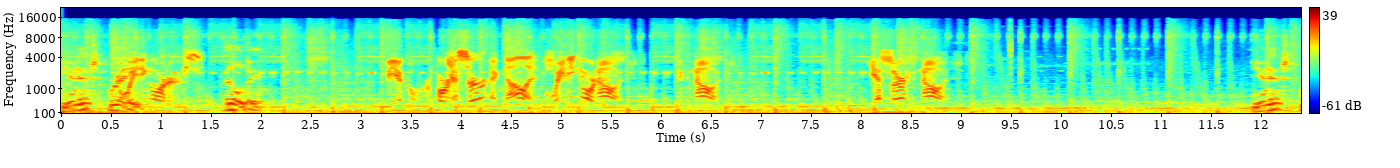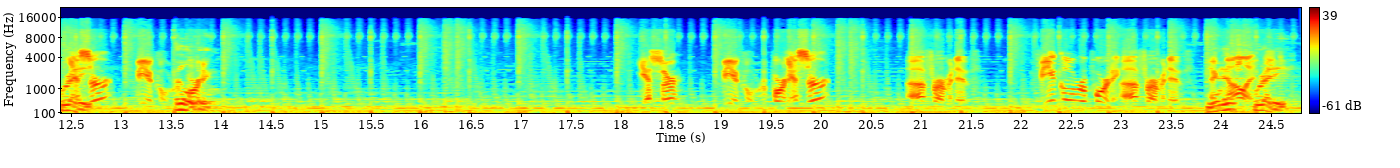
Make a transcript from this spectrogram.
Unit ready. Awaiting orders. Building. Vehicle reporting. Yes, sir. Acknowledged. Awaiting or acknowledged. Acknowledged. Yes, sir. Acknowledged. Unit ready. Yes, sir. Vehicle reporting. Yes, sir. Vehicle reporting. Yes, sir. Affirmative. Vehicle reporting. Affirmative. Unit Acknowledged. ready.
